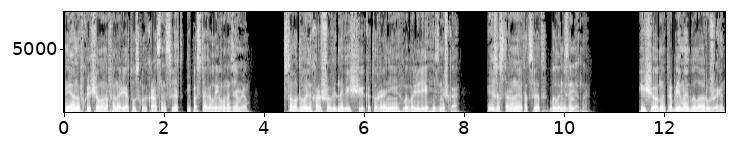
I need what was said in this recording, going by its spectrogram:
Лиана включила на фонаре тусклый красный свет и поставила его на землю. Стало довольно хорошо видно вещи, которые они вывалили из мешка, и со стороны этот свет было незаметно. Еще одной проблемой было оружие.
